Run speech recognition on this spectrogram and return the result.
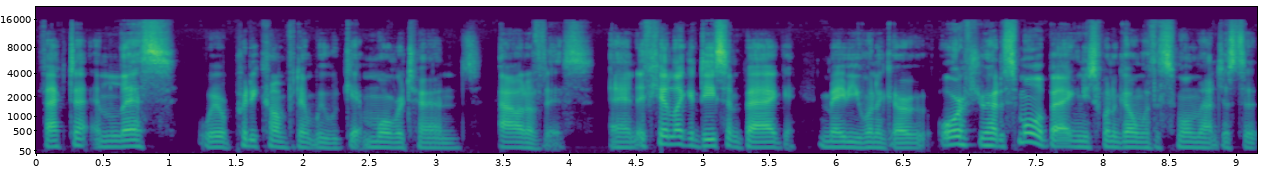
factor unless we were pretty confident we would get more returns out of this. And if you had like a decent bag, maybe you want to go, or if you had a smaller bag and you just want to go in with a small amount just to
